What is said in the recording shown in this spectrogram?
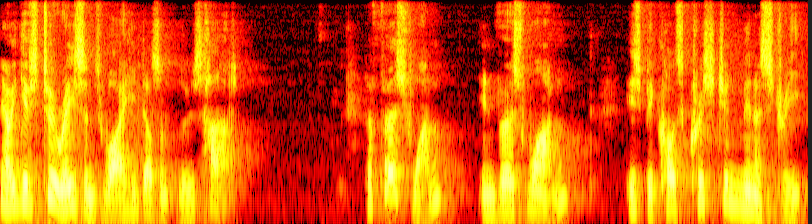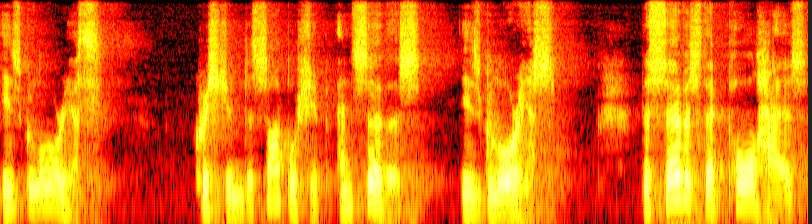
Now, he gives two reasons why he doesn't lose heart. The first one, in verse 1, is because Christian ministry is glorious. Christian discipleship and service is glorious. The service that Paul has,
